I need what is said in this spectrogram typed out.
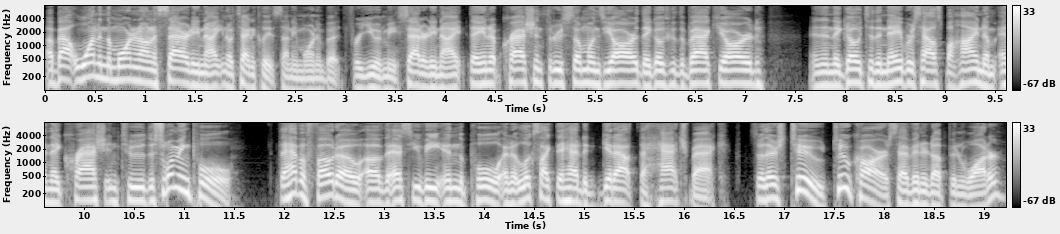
About one in the morning on a Saturday night, you know, technically it's Sunday morning, but for you and me, Saturday night, they end up crashing through someone's yard. They go through the backyard and then they go to the neighbor's house behind them and they crash into the swimming pool. They have a photo of the SUV in the pool and it looks like they had to get out the hatchback. So there's two, two cars have ended up in water.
